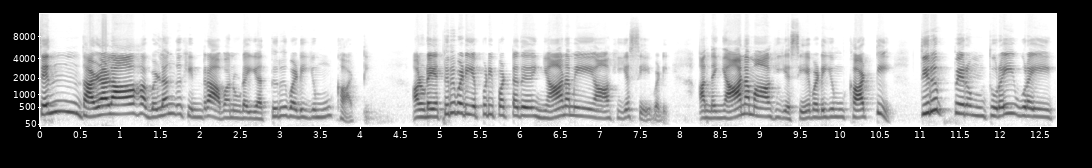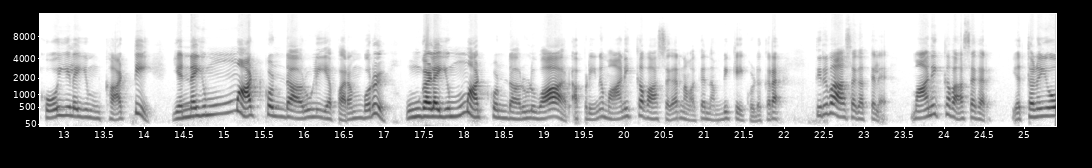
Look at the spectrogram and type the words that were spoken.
செந்தழலாக விளங்குகின்ற அவனுடைய திருவடியும் காட்டி. அவனுடைய திருவடி எப்படிப்பட்டது? ஞானமே ஆகிய சேவடி. அந்த ஞானமாகிய சேவடியும் காட்டி திருப்பெரும் துறை உரை கோயிலையும் காட்டி என்னையும் ஆட்கொண்டு அருளிய பரம்பொருள் உங்களையும் ஆட்கொண்டு அருளுவார் அப்படின்னு மாணிக்க வாசகர் நமக்கு நம்பிக்கை கொடுக்கிறார். திருவாசகத்தில் மாணிக்க வாசகர் எத்தனையோ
